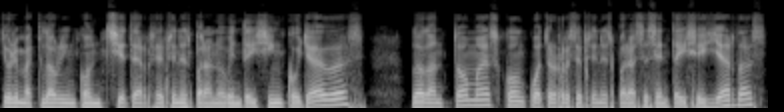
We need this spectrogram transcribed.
Jerry McLaurin con 7 recepciones para 95 yardas. Logan Thomas con 4 recepciones para 66 yardas.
